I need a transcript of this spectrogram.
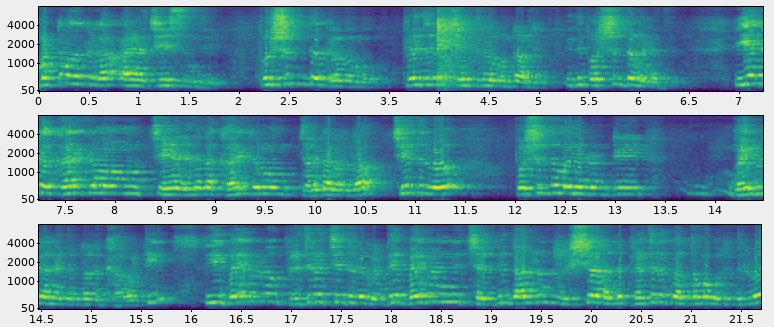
మొట్టమొదటిగా ఆయన చేసింది పరిశుద్ధ గ్రంథము ప్రజల చేతిలో ఉండాలి. ఇది పరిశుద్ధమైనది. ఈ యొక్క కార్యక్రమం చే ఏదైనా కార్యక్రమం జరగాలన్నా చేతిలో పరిశుద్ధమైనటువంటి బైబిల్ అనేది ఉండాలి కాబట్టి ఈ బైబిల్ ప్రజల చేతులు పెడితే బైబిల్ని చదివి దాంట్లో విషయాలన్నీ ప్రజలకు అర్థమయ్యే రీతిలో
